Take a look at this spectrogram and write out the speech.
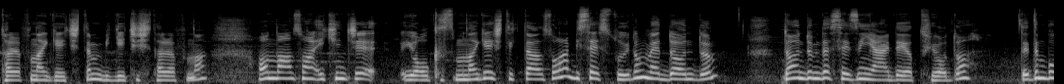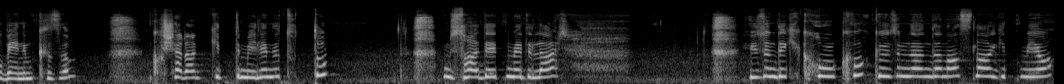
tarafına geçtim. Bir geçiş tarafına. Ondan sonra ikinci yol kısmına geçtikten sonra bir ses duydum ve döndüm. Döndüğümde Sezin yerde yatıyordu. Dedim bu benim kızım. Koşarak gittim elini tuttum. Müsaade etmediler. Yüzündeki korku gözümün önünden asla gitmiyor.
